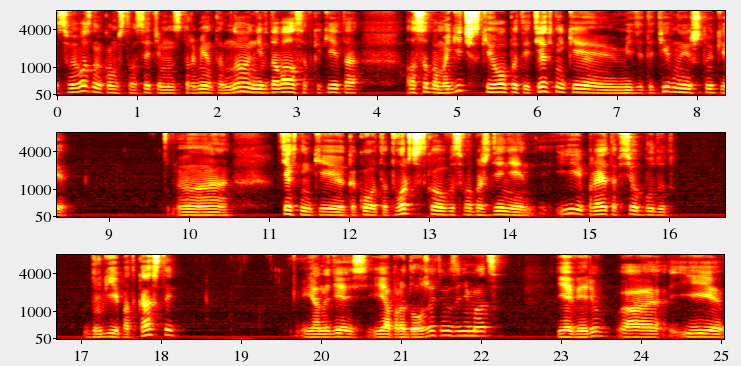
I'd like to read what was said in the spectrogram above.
своего знакомства с этим инструментом, но не вдавался в какие-то особо магические опыты, техники, медитативные штуки, э, техники какого-то творческого высвобождения. И про это все будут другие подкасты. Я надеюсь, я продолжу этим заниматься. Я верю. Э, и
